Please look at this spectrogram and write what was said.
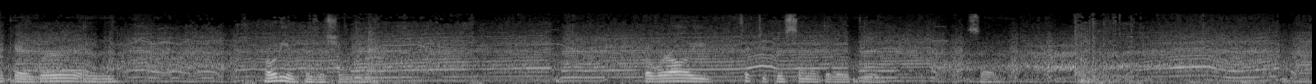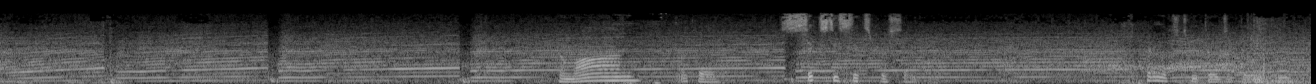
Okay, we're in podium position now. But we're only 50% of the way through. So. Come on. Okay. 66%. Pretty much two thirds of the way through.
